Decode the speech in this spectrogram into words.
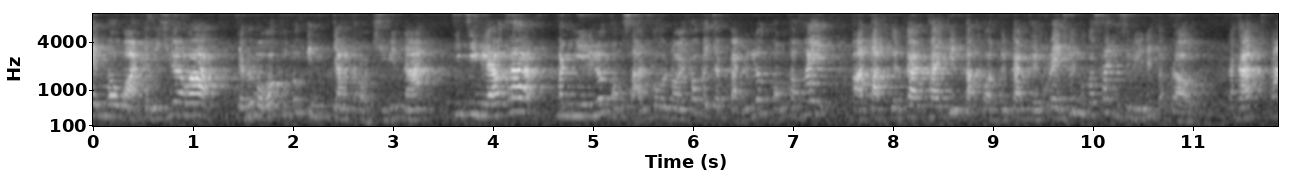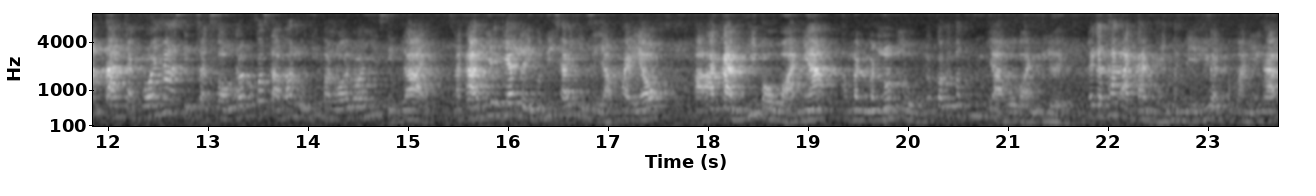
เป็นเบาหวานอย่าไปเชื่อว่าอย่าไปบอกว่าคุณต้องกินยาตลอดชีวิตนะ จริง ๆ แล้วถ้ามันมีในเรื่องของสารโฟลาวนอยด์เข้าไปจำกัดในเรื่องของทำให้ตับเกิดการคลายพิษตับอ่อนเกิดการแข็งแรงขึ้นมันก็สร้างอินซูลินให้กับเรานะคะน้ำตาลจาก 150 จาก 200 มันก็สามารถลงที่มา 100 120 ได้นะคะเยอะแยะเลยคนที่ใช้กินสยามไพรแล้ว อาการที่เบาหวานเนี้ยมันมันลดลงแล้วก็ไม่ต้องพึ่งยาเบาหวานอีกเลยแม้กระทั่งอาการไขมันในเลือดประมาณนี้นะคะ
